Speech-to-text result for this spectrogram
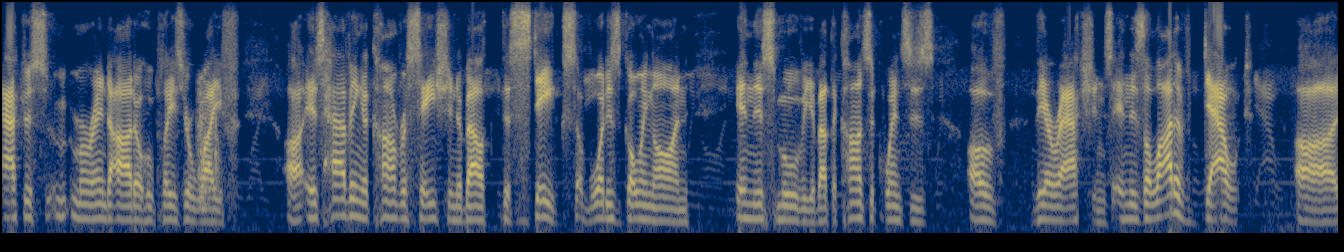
actress Miranda Otto, who plays your wife, uh, is having a conversation about the stakes of what is going on in this movie, about the consequences of their actions. And there's a lot of doubt uh,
